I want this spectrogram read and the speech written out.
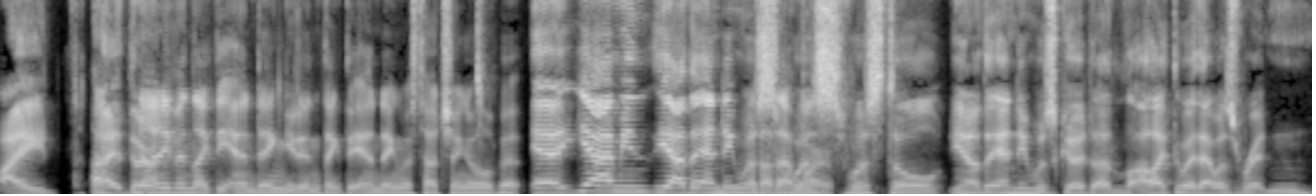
I I there- not even like the ending. You didn't think the ending was touching a little bit? Yeah, yeah. I mean, yeah. The ending was thought that was was still, you know, the ending was good. I, I like the way that was written.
